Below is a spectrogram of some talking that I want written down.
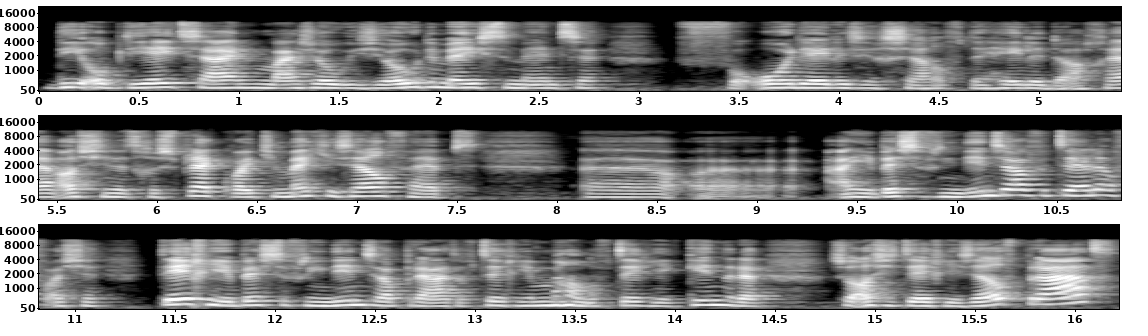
die op dieet zijn, maar sowieso de meeste mensen, veroordelen zichzelf de hele dag. Hè? Als je het gesprek wat je met jezelf hebt uh, uh, aan je beste vriendin zou vertellen, of als je tegen je beste vriendin zou praten, of tegen je man of tegen je kinderen, zoals je tegen jezelf praat,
